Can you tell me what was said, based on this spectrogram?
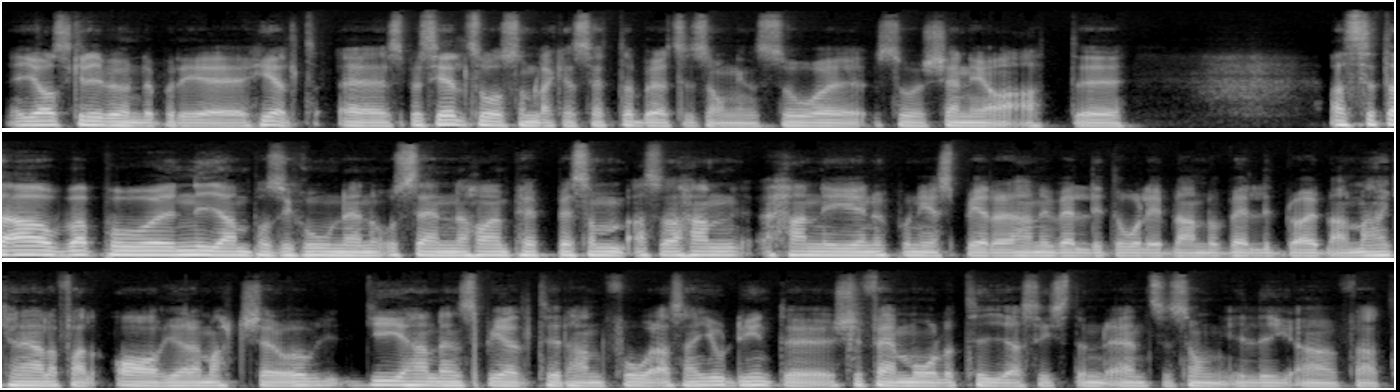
Jag skriver under på det helt. Eh, speciellt så som Lacazette har börjat säsongen så, eh, så känner jag att eh, att sätta Auba på nian positionen och sen ha en Pepe som, alltså han, han är ju en upp och ner spelare, han är väldigt dålig ibland och väldigt bra ibland, men han kan i alla fall avgöra matcher och ge han den speltid han får. Alltså han gjorde ju inte 25 mål och 10 assist under en säsong i ligan för att,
